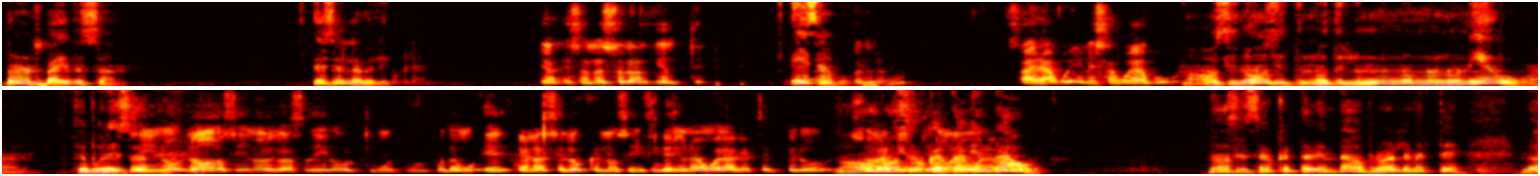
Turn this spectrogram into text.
Burned by the Sun. Esa es la película. Ya, esa no es sol ardiente. Esa, Ah, era buena esa weá, po. No, si no, si no, te, no, no, no, lo niego, weón. por eso... Sí, no, no, sí, no, lo que pasa te digo, porque puta, eh, ganarse el Oscar no significa ni una hueá, ¿cachai? Pero no, no, ese Oscar está bien dado. No, si ese Oscar está bien dado, probablemente... No,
